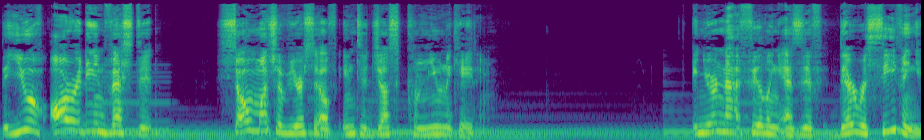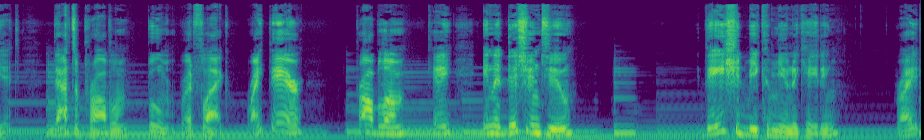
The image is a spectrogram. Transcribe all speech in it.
that you have already invested so much of yourself into just communicating. And you're not feeling as if they're receiving it. That's a problem. Boom, red flag. Right there. Problem. Okay. In addition to, they should be communicating, right?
